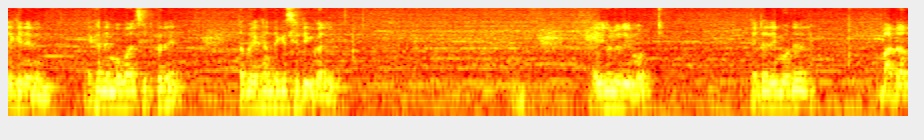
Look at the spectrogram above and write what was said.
দেখে নেবেন। এখানে মোবাইল সেট করে তবে এখান থেকে সেটিং করে। এই হলো রিমোট এটা রিমোটের বাটন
